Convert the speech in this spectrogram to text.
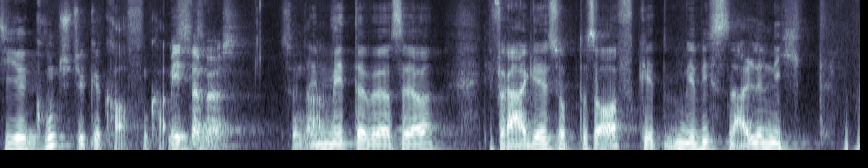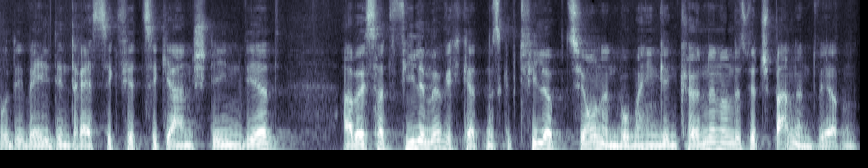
dir Grundstücke kaufen kannst. Metaverse. So Im. Metaverse, ja. Die Frage ist, ob das aufgeht. Wir wissen alle nicht, wo die Welt in 30, 40 Jahren stehen wird. Aber es hat viele Möglichkeiten. Es gibt viele Optionen, wo wir hingehen können und es wird spannend werden.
